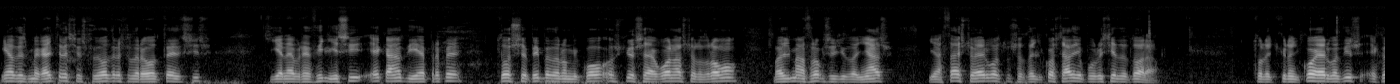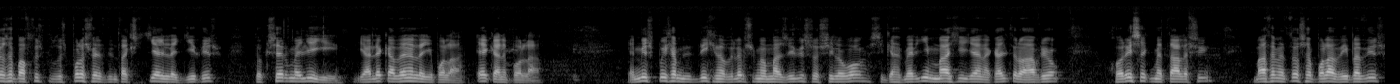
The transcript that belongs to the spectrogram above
είναι από τις μεγαλύτερες και σπουδαιότερες προτεραιότητες και για να βρεθεί λύση έκανε ό,τι έπρεπε τόσο σε επίπεδο νομικό όσο και σε αγώνα στον δρόμο μαζί με ανθρώπους της γειτονιάς για να φτάσει στο έργο τους στο τελικό στάδιο που βρίσκεται τώρα. Το κοινωνικό έργο της, εκτός από αυτούς που τους πρόσφερε την ταξική αλληλεγγύη της, το ξέρουμε λίγοι. Η Αλέκα δεν έλεγε πολλά, έκανε πολλά. Εμείς που είχαμε την τύχη να δουλέψουμε μαζί της στο Σύλλογο, στην καθημερινή μάχη για ένα καλύτερο αύριο, χωρίς εκμετάλλευση, μάθαμε τόσα πολλά δίπλα της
